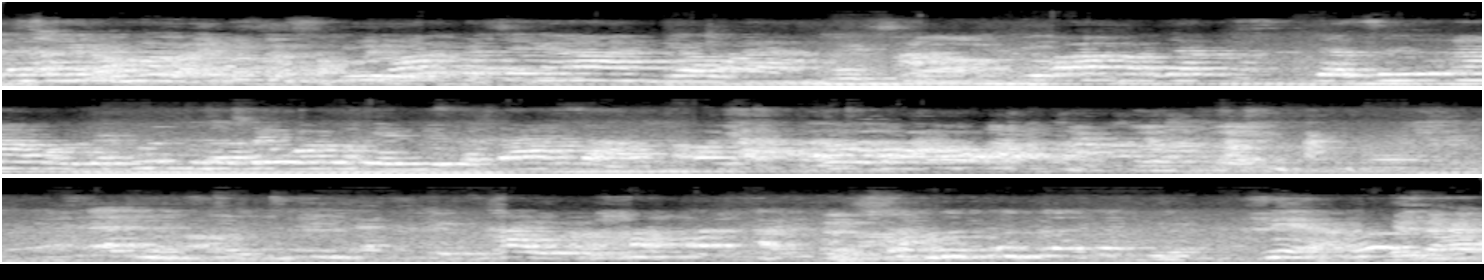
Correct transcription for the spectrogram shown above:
ไม่ใช่แล้วเมื่อไหร่มันะสำเร็จรถไม่ใช่ห้างเดียวค่ะว่าเขาจะจะซื้อห้าผมจะพื้นเรือไม่ว่าตัวเองมีตะกร้าสามเอาสามก็พอใครเนี่ยเห็นไหมฮะ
